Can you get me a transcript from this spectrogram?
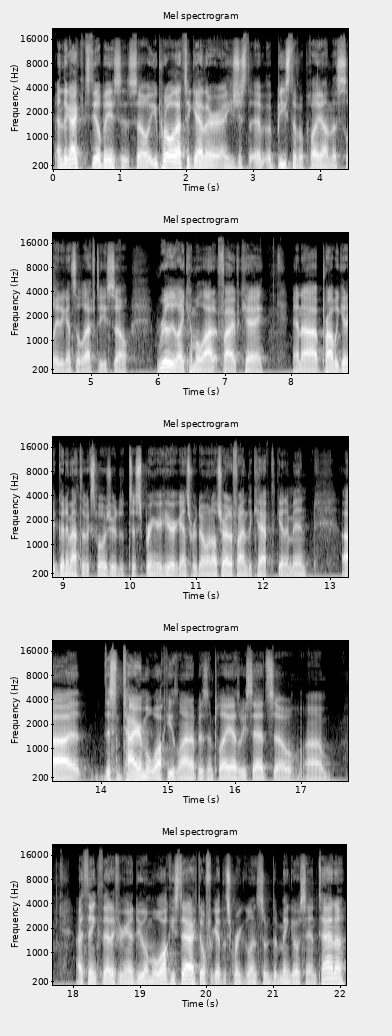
And the guy can steal bases. So you put all that together, he's just a, beast of a play on this slate against a lefty. So really like him a lot at 5K and uh, probably get a good amount of exposure to, to Springer here against Rodon. I'll try to find the cap to get him in. Uh, this entire Milwaukee's lineup is in play, as we said, so uh, I think that if you're going to do a Milwaukee stack, don't forget to sprinkle in some Domingo Santana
